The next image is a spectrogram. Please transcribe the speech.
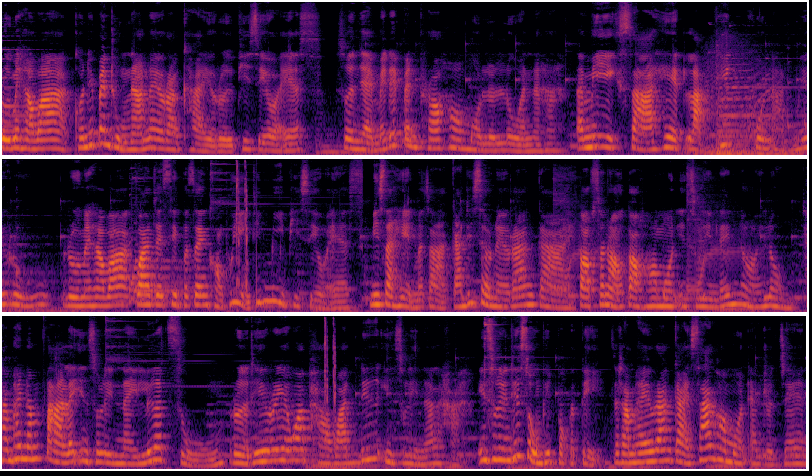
รู้ไหมคะว่า คนที่เป็นถุงน้ำในรังไข่หรือ PCOS ส่วนใหญ่ไม่ได้เป็นเพราะฮอร์โมนล้วนๆนะคะ แต่มีอีกสาเหตุหลักที่คุณอาจไม่รู้ รู้ไหมคะว่ากว่า 70%ของผู้หญิงที่มี PCOS มีสาเหตุมาจากการที่เซลล์ในร่างกาย ตอบสนองต่อฮอร์โมนอินซูลินได้น้อยลงทำให้น้ำตาลและอินซูลินในเลือดสูง หรือที่เรียกว่าภาวะดื้ออินซูลินนั่นแหละค่ะ อินซูลินที่สูงผิดปกติ จะทำให้ร่างกายสร้างฮอร์โมนแอนโดรเจน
